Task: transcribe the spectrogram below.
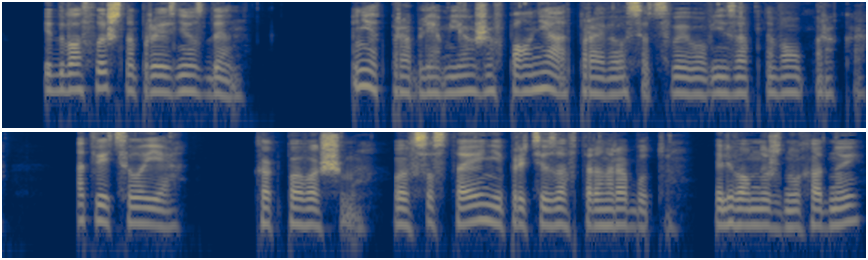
— едва слышно произнес Дэн. «Нет проблем, я уже вполне отправилась от своего внезапного обморока», — ответила я. «Как по-вашему, вы в состоянии прийти завтра на работу? Или вам нужен выходной?»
